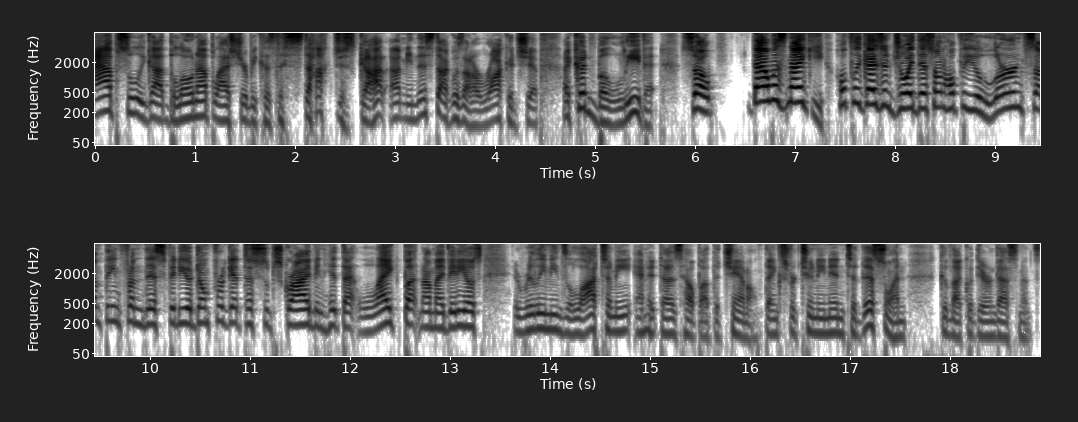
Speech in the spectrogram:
absolutely got blown up last year because the stock just got I mean this stock was on a rocket ship. I couldn't believe it. So that was Nike. Hopefully, you guys enjoyed this one. Hopefully, you learned something from this video. Don't forget to subscribe and hit that like button on my videos. It really means a lot to me and it does help out the channel. Thanks for tuning in to this one. Good luck with your investments.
